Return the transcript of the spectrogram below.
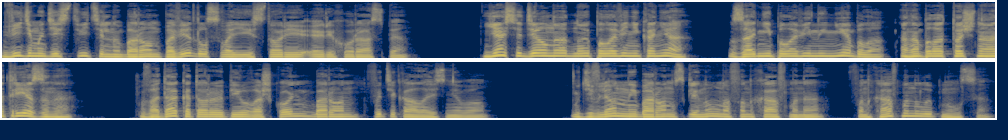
Видимо, действительно барон поведал свои истории Эриху Распе. Я сидел на одной половине коня. Задней половины не было, она была точно отрезана. Вода, которую пил ваш конь, барон, вытекала из него. Удивленный барон взглянул на фон Хафмана. Фон Хафман улыбнулся.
